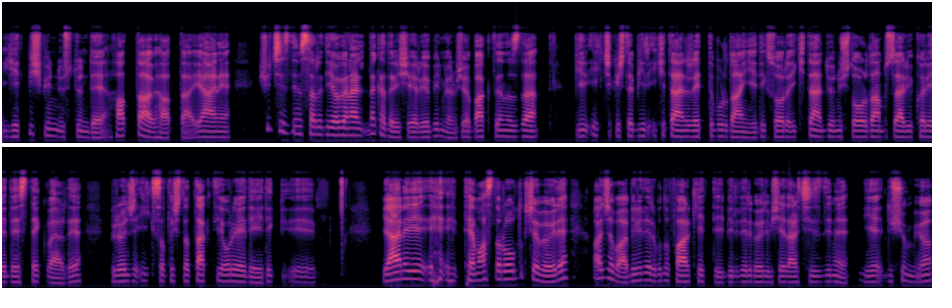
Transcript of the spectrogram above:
70 binin üstünde hatta ve hatta yani şu çizdiğim sarı diagonal ne kadar işe yarıyor bilmiyorum. Şöyle baktığınızda bir ilk çıkışta bir iki tane reddi buradan yedik. Sonra iki tane dönüşte oradan bu sefer yukarıya destek verdi. Bir önce ilk satışta tak oraya değdik. E, yani temaslar oldukça böyle acaba birileri bunu fark etti, birileri böyle bir şeyler çizdi mi diye düşünmüyor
